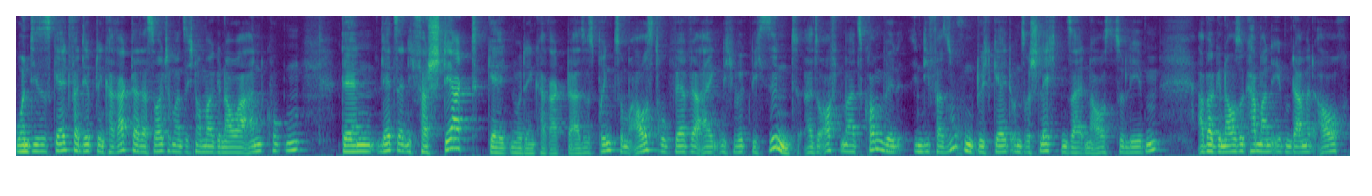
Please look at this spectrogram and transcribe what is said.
und dieses Geld verdirbt den Charakter, das sollte man sich nochmal genauer angucken. Denn letztendlich verstärkt Geld nur den Charakter. Also es bringt zum Ausdruck, wer wir eigentlich wirklich sind. Also oftmals kommen wir in die Versuchung, durch Geld unsere schlechten Seiten auszuleben. Aber genauso kann man eben damit auch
